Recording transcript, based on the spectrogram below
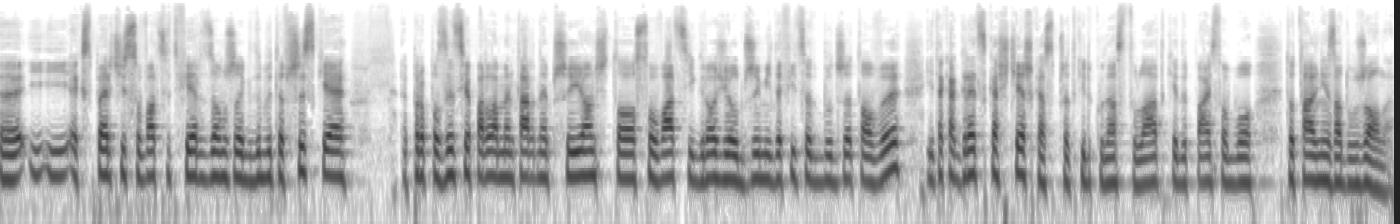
e, i, i eksperci Słowacy twierdzą, że gdyby te wszystkie propozycje parlamentarne przyjąć, to Słowacji grozi olbrzymi deficyt budżetowy i taka grecka ścieżka sprzed kilkunastu lat, kiedy państwo było totalnie zadłużone.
